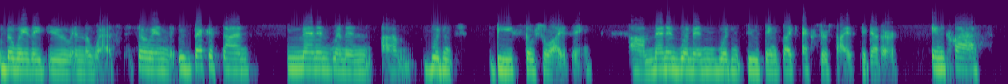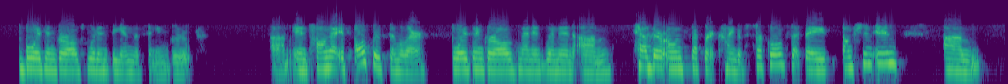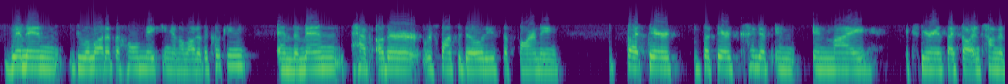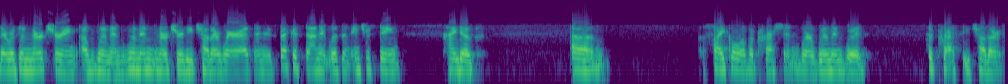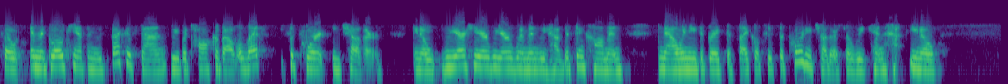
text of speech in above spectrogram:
the way they do in the West. So in Uzbekistan, men and women um, wouldn't be socializing. Um, men and women wouldn't do things like exercise together. In class, boys and girls wouldn't be in the same group. Um, in Tonga, it's also similar. Boys and girls, men and women um, have their own separate kind of circles that they function in. Women do a lot of the homemaking and a lot of the cooking, and the men have other responsibilities, the farming. But there's but there's kind of in in my experience I saw in Tonga, there was a nurturing of women. Women nurtured each other, whereas in Uzbekistan, it was an interesting kind of um, cycle of oppression where women would suppress each other. So in the Glow Camp in Uzbekistan, we would talk about, well, let's support each other. You know, we are here, we are women, we have this in common. Now we need to break the cycle to support each other so we can, ha- you know,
